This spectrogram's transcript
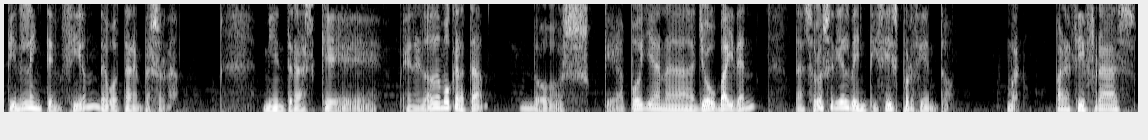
tienen la intención de votar en persona. Mientras que en el lado demócrata, los que apoyan a Joe Biden, tan solo sería el 26%. Bueno, para cifras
